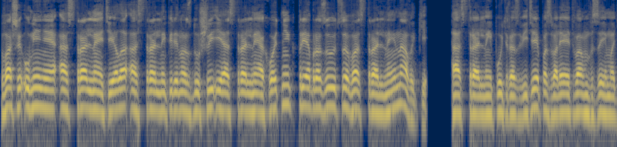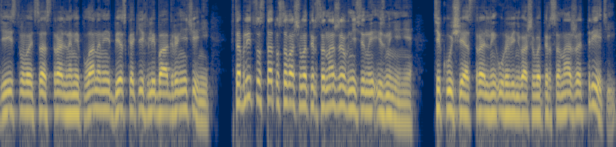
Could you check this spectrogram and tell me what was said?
Ваши умения «Астральное тело», «Астральный перенос души» и «Астральный охотник» преобразуются в астральные навыки. Астральный путь развития позволяет вам взаимодействовать с астральными планами без каких-либо ограничений. В таблицу статуса вашего персонажа внесены изменения. Текущий астральный уровень вашего персонажа – третий.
